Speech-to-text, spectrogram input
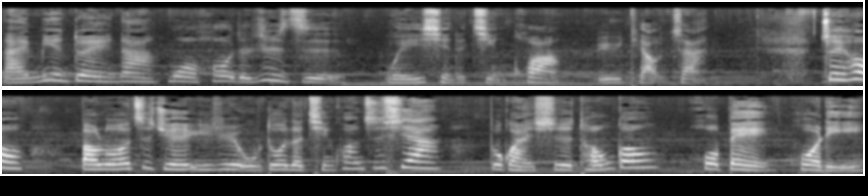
来面对那幕后的日子危险的境况与挑战。最后，保罗自觉余日无多的情况之下，不管是同工或备或离，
